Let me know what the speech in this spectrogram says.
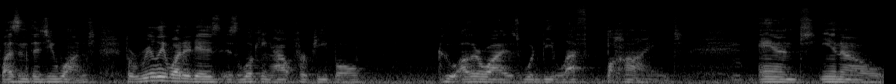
pleasant as you want but really what it is is looking out for people who otherwise would be left behind mm-hmm. And, you know,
